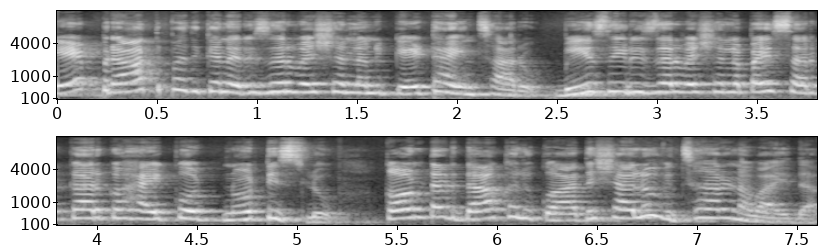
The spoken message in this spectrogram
ఏ ప్రాతిపదికన రిజర్వేషన్లను కేటాయించారు? బీసీ రిజర్వేషన్లపై సర్కార్కు హైకోర్టు నోటీసులు కౌంటర్ దాఖలుకు ఆదేశాలు విచారణ వాయిదా?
